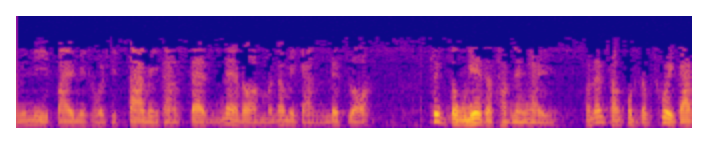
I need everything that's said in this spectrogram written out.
ไม่นี่ไปมีถั่วติดตามต่างแต่แน่นอนมันต้องมีการเล็ดลอด ซึ่งตรงนี้จะทำยังไง เพราะฉะนั้นสังคมต้องช่วยกัน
